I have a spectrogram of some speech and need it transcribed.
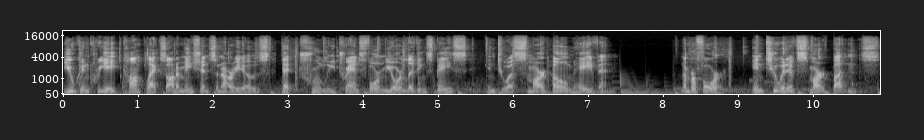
you can create complex automation scenarios that truly transform your living space into a smart home haven. Number 4. Intuitive Smart Buttons.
